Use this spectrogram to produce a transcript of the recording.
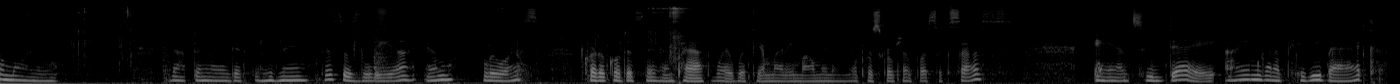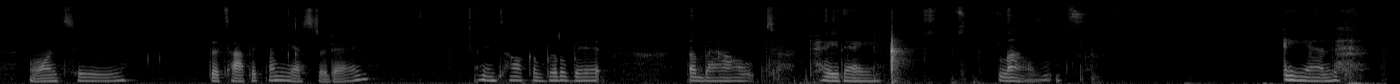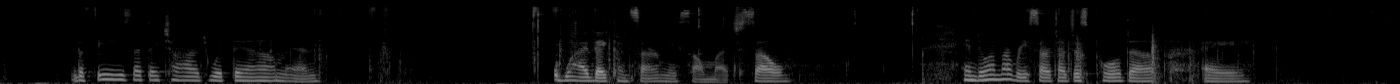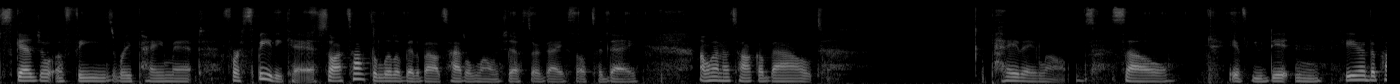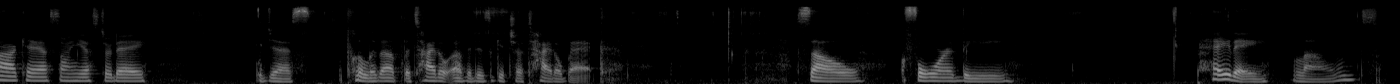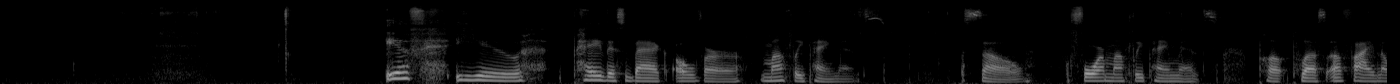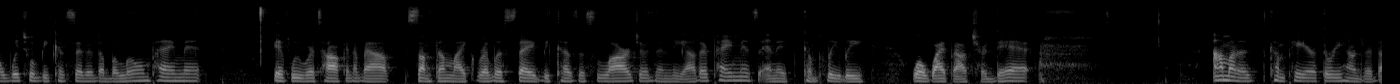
Good morning, good afternoon, good evening. This is Leah M. Lewis, Critical Decision Pathway with your money moment and your prescription for success. And today I am going to piggyback onto the topic from yesterday and talk a little bit about payday loans. And the fees that they charge with them and why they concern me so much. So, in doing my research, I just pulled up a schedule of fees repayment for Speedy Cash. So, I talked a little bit about title loans yesterday. So, today I'm going to talk about payday loans. So, if you didn't hear the podcast on yesterday, just pull it up. The title of it is Get Your Title Back. So, for the payday loans, if you pay this back over monthly payments, so four monthly payments plus a final, which would be considered a balloon payment, if we were talking about something like real estate because it's larger than the other payments and it completely will wipe out your debt. I'm going to compare $300.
